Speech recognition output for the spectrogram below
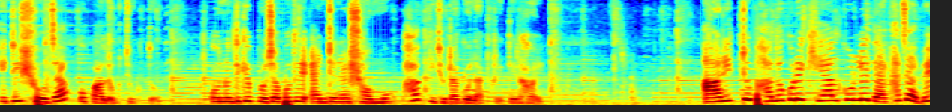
এটি সোজা ও পালকযুক্ত। অন্যদিকে প্রজাপতির অ্যান্টেনার সম্মুখ ভাগ কিছুটা গোলাকৃতির হয়। আর একটু ভালো করে খেয়াল করলে দেখা যাবে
